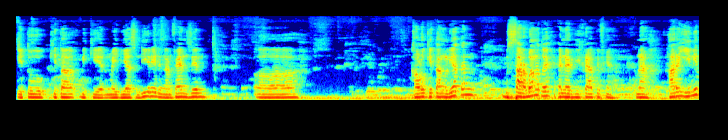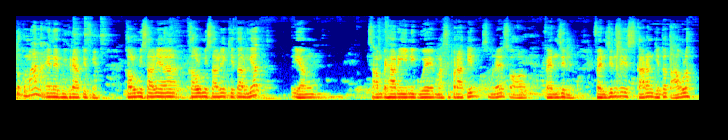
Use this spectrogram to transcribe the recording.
itu kita bikin media sendiri dengan fanzine Eh, kalau kita ngelihat kan besar banget ya energi kreatifnya. Nah hari ini tuh ke mana energi kreatifnya? Kalau misalnya kalau misalnya kita lihat yang sampai hari ini gue masih perhatiin sebenarnya soal fanzine. Fanzine sih sekarang kita tahu lah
